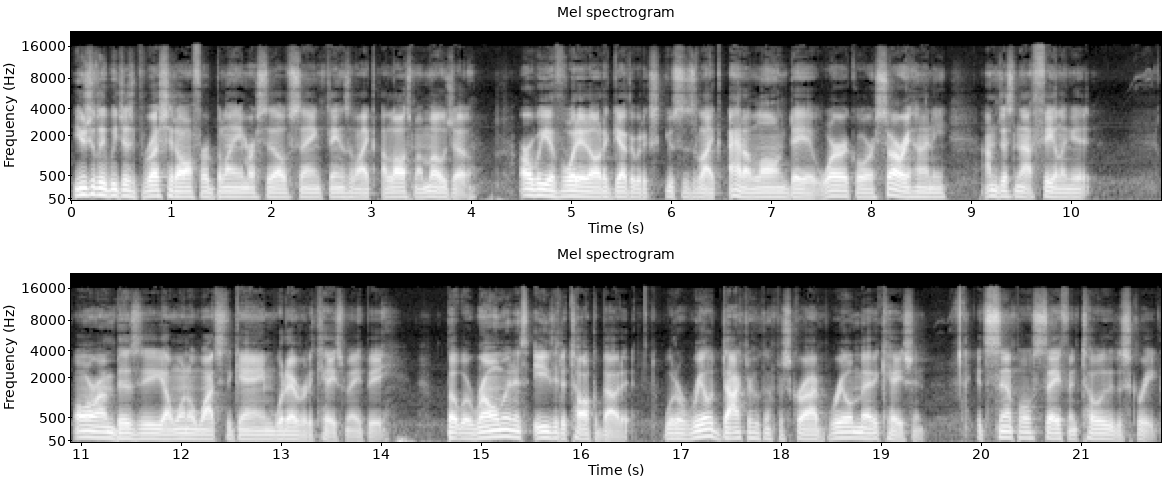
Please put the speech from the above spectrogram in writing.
Usually we just brush it off or blame ourselves, saying things like, I lost my mojo. Or we avoid it altogether with excuses like, I had a long day at work, or sorry, honey, I'm just not feeling it or I'm busy, I want to watch the game, whatever the case may be. But with Roman, it's easy to talk about it. With a real doctor who can prescribe real medication, it's simple, safe, and totally discreet.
